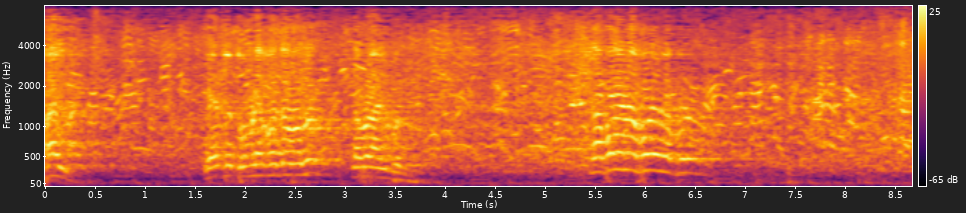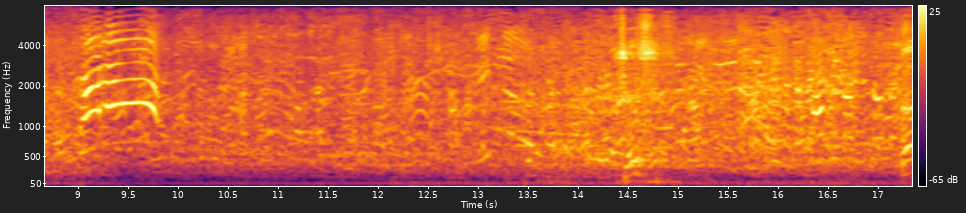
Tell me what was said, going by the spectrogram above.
ভাই, এবার তো তোমরা কথা বলো, তারপর আমি বলব না, বলো না বলো না বলো না। শেষ। তা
